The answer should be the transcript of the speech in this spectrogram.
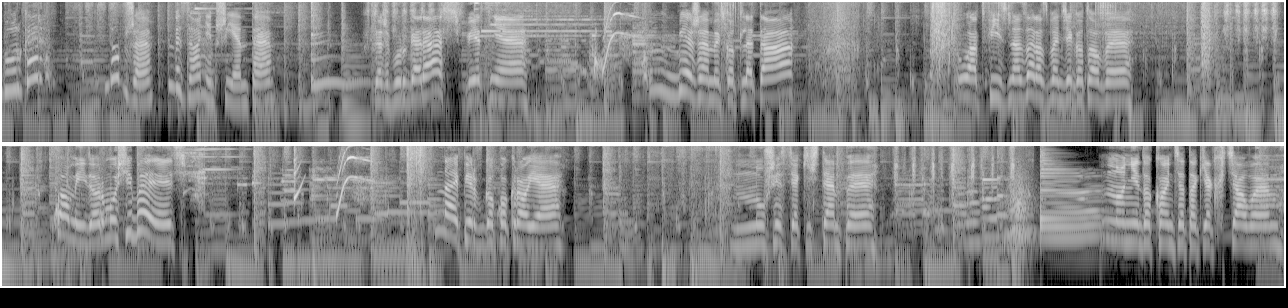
Burger? Dobrze, wyzwanie przyjęte. Chcesz burgera? Świetnie. Bierzemy kotleta. Łatwizna, zaraz będzie gotowy. Pomidor musi być. Najpierw go pokroję. Nóż jest jakiś tępy. No nie do końca tak jak chciałem.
